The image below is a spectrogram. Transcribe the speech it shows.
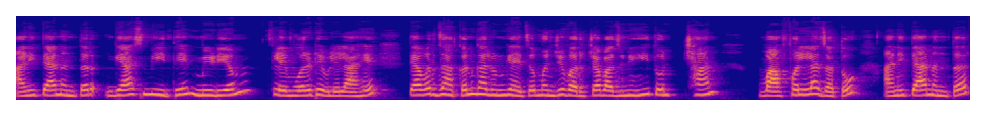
आणि त्यानंतर गॅस मी इथे मीडियम फ्लेमवर ठेवलेला आहे. त्यावर झाकण घालून घ्यायचं म्हणजे वरच्या बाजूनेही तो छान वाफलला जातो आणि त्यानंतर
